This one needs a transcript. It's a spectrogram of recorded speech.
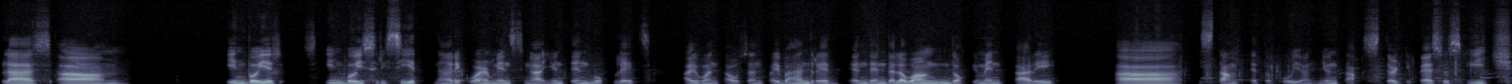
plus um, invoice invoice receipt na requirements nga yung 10 booklets ay 1,500 and then dalawang documentary uh, stamp ito po yun yung tax 30 pesos each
